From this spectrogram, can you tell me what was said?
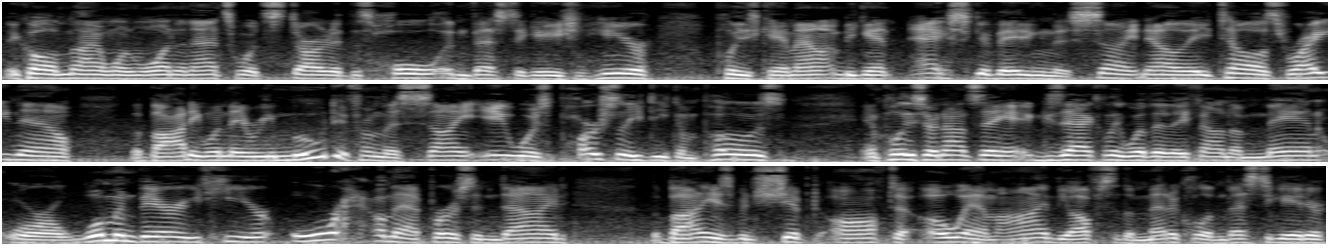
They called 911, and that's what started this whole investigation here. Police came out and began excavating the site. Now, they tell us right now the body, when they removed it from the site, it was partially decomposed, and police are not saying exactly whether they found a man or a woman buried here or how that person died. The body has been shipped off to OMI, the Office of the Medical Investigator.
